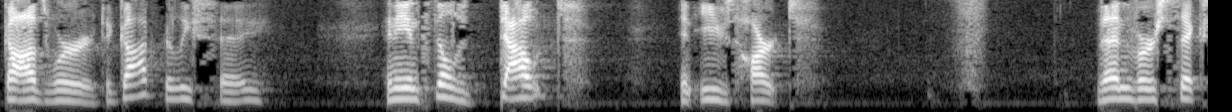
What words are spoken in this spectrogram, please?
God's word. Did God really say? and he instills doubt in Eve's heart. Then, verse 6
